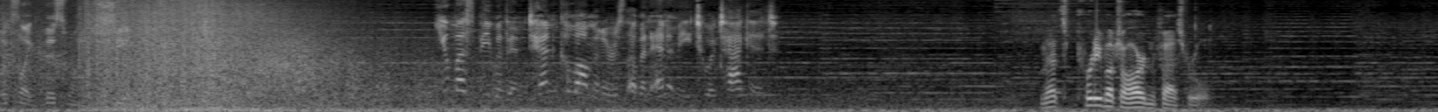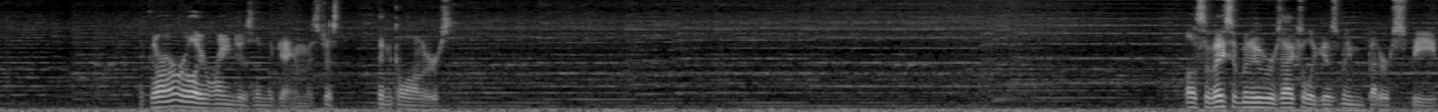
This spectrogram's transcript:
Looks like this one is shielded. You must be within 10 kilometers of an enemy to attack it. and that's pretty much a hard and fast rule. Like there aren't really ranges in the game. It's just ten kilometers. Uh, Plus, evasive maneuvers actually gives me better speed,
